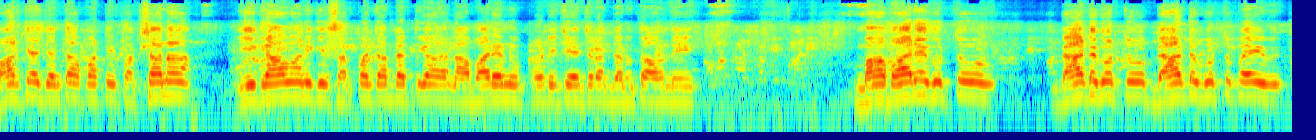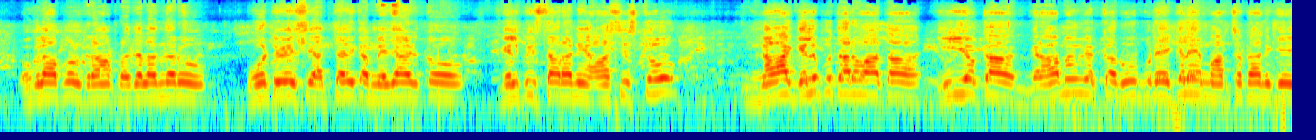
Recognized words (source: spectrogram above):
భారతీయ జనతా పార్టీ పక్షాన ఈ గ్రామానికి సర్పంచ్ అభ్యర్థిగా నా భార్యను పోటీ చేయించడం జరుగుతూ ఉంది. మా భార్య గుర్తు బ్యాట్ గుర్తు బ్యాట్ గుర్తుపై ఒగులాపూర్ గ్రామ ప్రజలందరూ ఓటు వేసి అత్యధిక మెజారిటీతో గెలిపిస్తారని ఆశిస్తూ నా గెలుపు తర్వాత ఈ యొక్క గ్రామం యొక్క రూపురేఖలే మార్చడానికి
